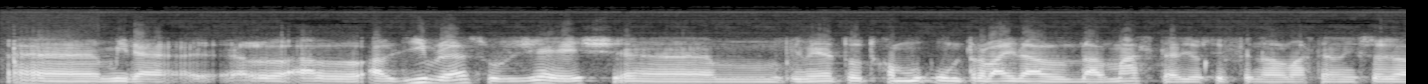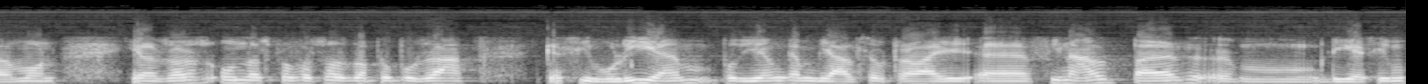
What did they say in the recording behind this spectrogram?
Eh, mira, el, el, el llibre sorgeix eh, primer de tot com un treball del, del màster, jo estic fent el màster en Història del Món, i aleshores un dels professors va proposar que si volíem podíem canviar el seu treball eh, final per, eh, diguéssim,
